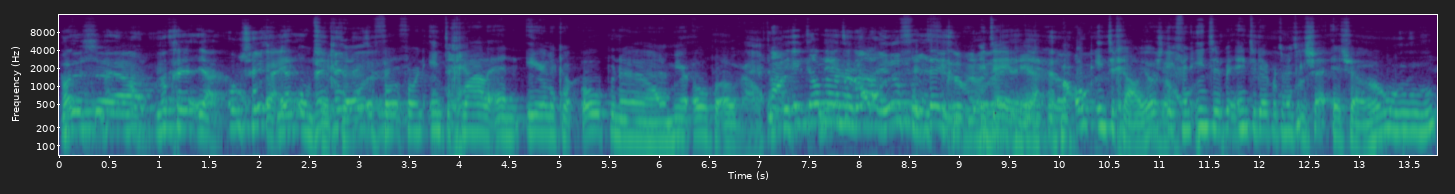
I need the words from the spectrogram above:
Wat, dus, eh, wat, wat ga je, ja, omzicht. Ja, Ja, omzicht. nee, eh, nee, voor, voor een integrale en eerlijke, opene, eh, meer open overheid. nou, ik kan daar maar wel heel veel vinden. Integer, ja. Maar ook integraal, Joost. Ik vind inter, interdepartementale eh, zo,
